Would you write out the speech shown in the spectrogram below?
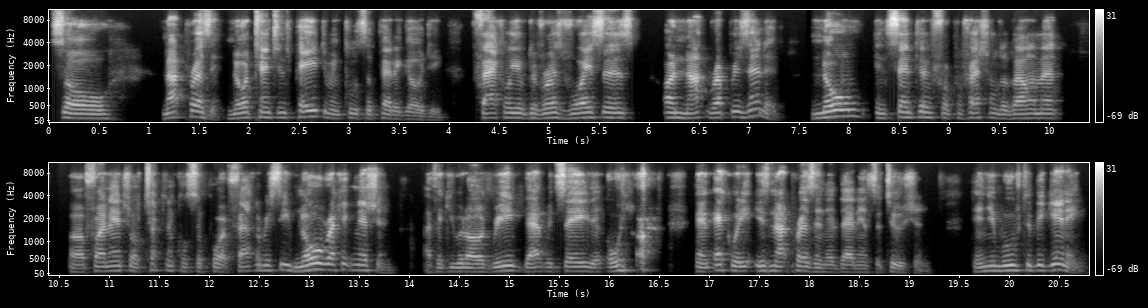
So not present, no attention's paid to inclusive pedagogy. Faculty of diverse voices are not represented. No incentive for professional development, uh, financial technical support. Faculty receive no recognition. I think you would all agree that would say that OER and equity is not present at that institution. Then you move to beginning.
